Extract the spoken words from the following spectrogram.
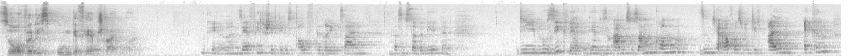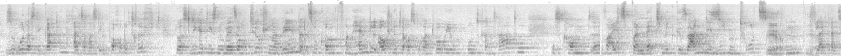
so würde ich es ungefähr beschreiben wollen. Okay, also ein sehr vielschichtiges Aufgeregtsein, das uns da begegnet. Die Musikwerke, die an diesem Abend zusammenkommen, sind ja auch aus wirklich allen Ecken, sowohl was die Gattung als auch was die Epoche betrifft. Du hast Ligetis Nouvelles Aventures schon erwähnt. Dazu kommt von Händel Ausschnitte aus Oratorium und Kantate. Es kommt äh, Weiß Ballett mit Gesang, die sieben Todsünden. Ja, ja. Vielleicht als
